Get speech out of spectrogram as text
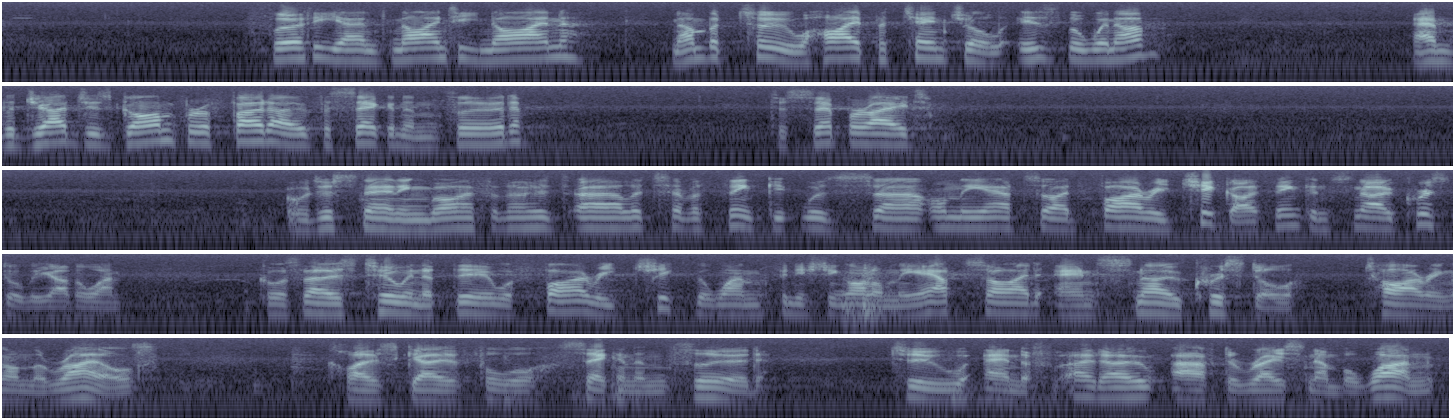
30 and 99. Number two, High Potential, is the winner. And the judge has gone for a photo for second and third to separate. We're just standing by for those. Uh, let's have a think. It was uh, on the outside Fiery Chick, I think, and Snow Crystal, the other one. Of course, those two in it there were Fiery Chick, the one finishing on on the outside, and Snow Crystal tiring on the rails close go for second and third. Two and a photo after race number one.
